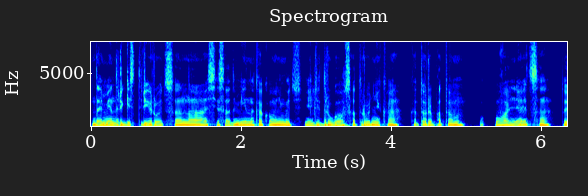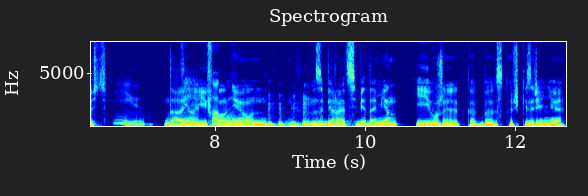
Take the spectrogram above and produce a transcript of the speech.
домен регистрируется на сисадмина какого-нибудь или другого сотрудника, который потом увольняется. То есть, и да, и вполне он забирает себе домен, и уже как бы с точки зрения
